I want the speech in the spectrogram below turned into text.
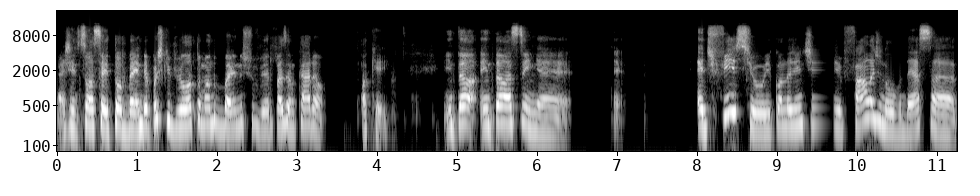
A gente só aceitou bem depois que viu ela tomando banho no chuveiro, fazendo carão. Ok. Então, então assim, é, é, é difícil, e quando a gente fala de novo dessa,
